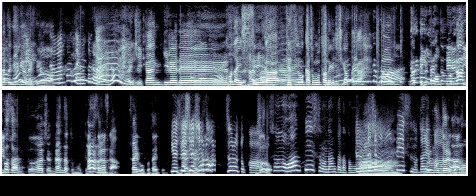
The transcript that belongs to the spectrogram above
あと2秒ですよ。あわかんないわかんない。時間切れでーす。古代進むか、鉄郎かと思ったんだけど違ったか。待って、二人ともガンコさんとあーちゃん何だと思って何だと思いますか最後答えて。いや、私、時間切れゾロ、ゾロとか。ゾロ？そのワンピースのなんかだと思う。私もワンピースの誰かだ俺も誰かだあの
